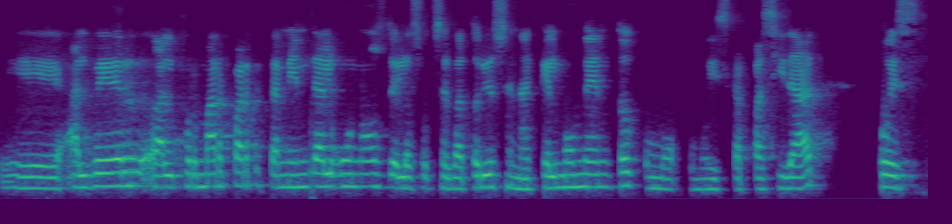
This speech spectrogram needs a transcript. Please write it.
Eh, al ver, al formar parte también de algunos de los observatorios en aquel momento como, como discapacidad, pues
